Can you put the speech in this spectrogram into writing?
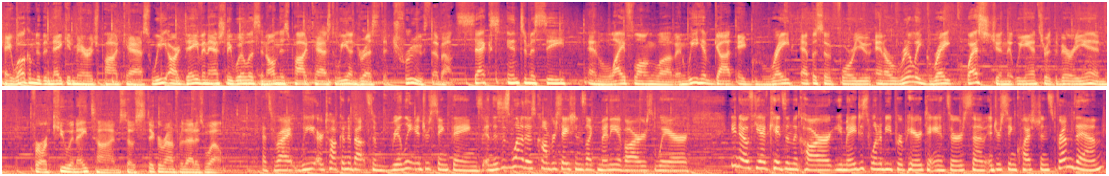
Hey, welcome to the Naked Marriage Podcast. We are Dave and Ashley Willis, and on this podcast, we undress the truth about sex, intimacy, and lifelong love. And we have got a great episode for you and a really great question that we answer at the very end for our Q&A time. So stick around for that as well. That's right. We are talking about some really interesting things. And this is one of those conversations, like many of ours, where, you know, if you have kids in the car, you may just want to be prepared to answer some interesting questions from them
